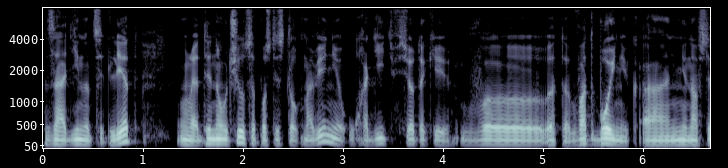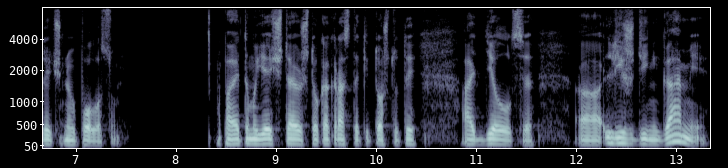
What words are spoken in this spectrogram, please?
За 11 лет э, ты научился после столкновения уходить все-таки в, это, в отбойник, а не на встречную полосу. Поэтому я считаю, что как раз-таки то, что ты отделался э, лишь деньгами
